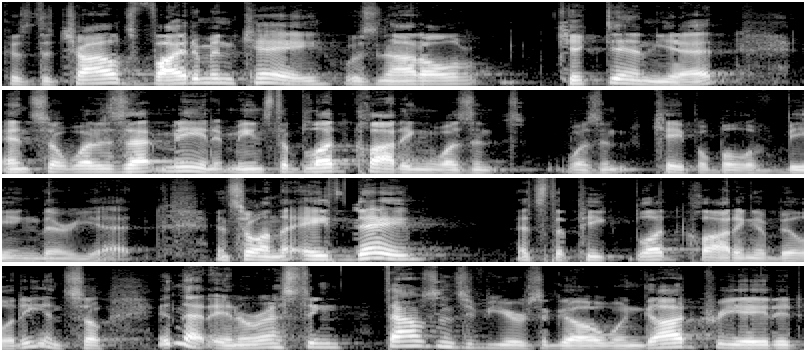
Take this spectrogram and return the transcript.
because the child's vitamin K was not all kicked in yet. And so, what does that mean? It means the blood clotting wasn't, wasn't capable of being there yet. And so, on the eighth day, that's the peak blood clotting ability. And so, isn't that interesting? Thousands of years ago, when God created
